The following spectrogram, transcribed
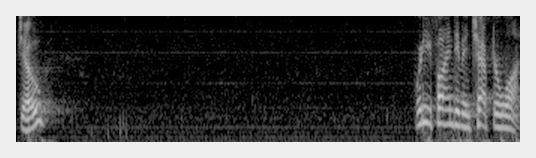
Job. Where do you find him in chapter 1?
